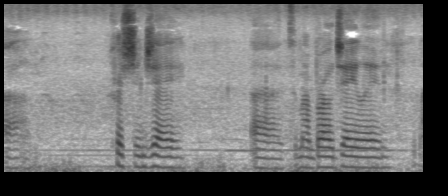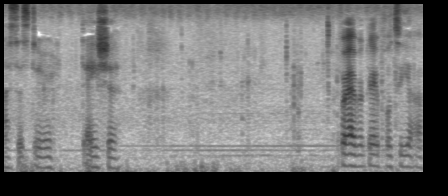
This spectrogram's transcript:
um, christian j uh, to my bro jalen my sister daisha. Forever grateful to y'all.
